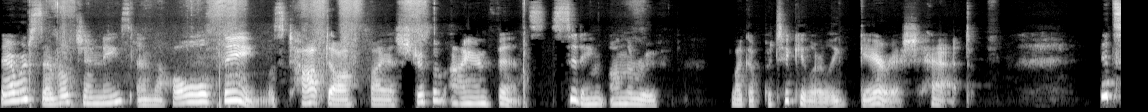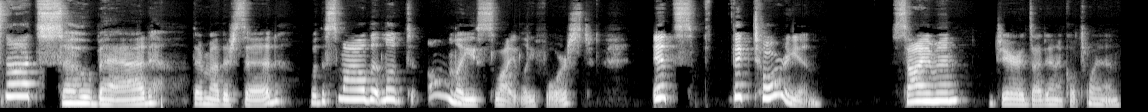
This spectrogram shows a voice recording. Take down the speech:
There were several chimneys, and the whole thing was topped off by a strip of iron fence sitting on the roof, like a particularly garish hat. It's not so bad, their mother said, with a smile that looked only slightly forced. It's Victorian. Simon, Jared's identical twin,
